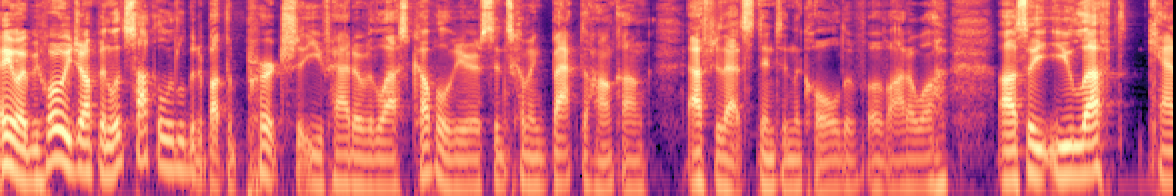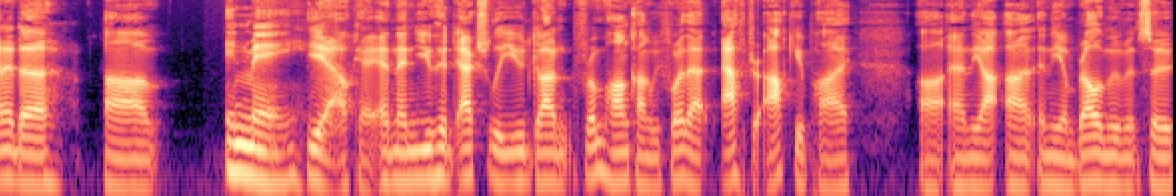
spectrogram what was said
Anyway, before we jump in, let's talk a little bit about the perch that you've had over the last couple of years since coming back to Hong Kong after that stint in the cold of, of Ottawa. Uh, so you left Canada. Uh, In May. yeah, okay, and then you had actually you'd gone from Hong Kong before that after Occupy uh, and the uh, and the Umbrella movement. So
